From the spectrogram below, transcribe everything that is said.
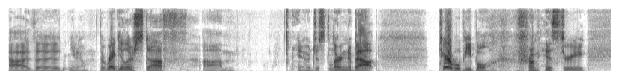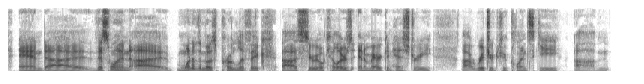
uh, the you know the regular stuff. Um, you know, just learning about terrible people from history. And uh, this one, uh, one of the most prolific uh, serial killers in American history, uh, Richard Kuklinski. Um,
